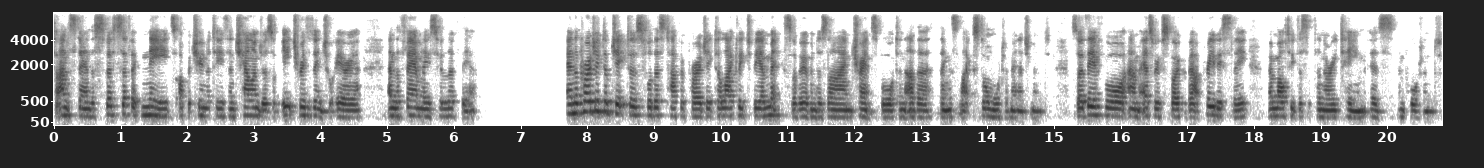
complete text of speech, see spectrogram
to understand the specific needs, opportunities and challenges of each residential area and the families who live there. And the project objectives for this type of project are likely to be a mix of urban design, transport and other things like stormwater management. So therefore, um, as we've spoke about previously, a multidisciplinary team is important.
